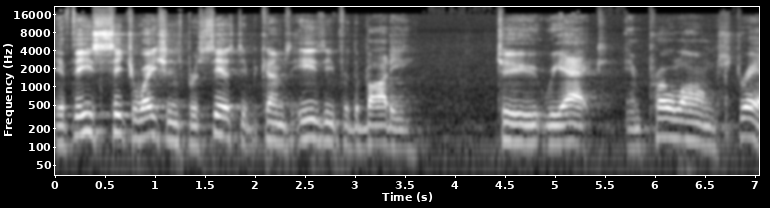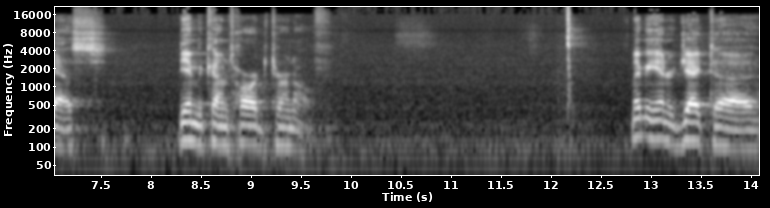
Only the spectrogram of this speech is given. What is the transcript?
If these situations persist, it becomes easy for the body to react, and prolonged stress then becomes hard to turn off. Let me interject uh,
